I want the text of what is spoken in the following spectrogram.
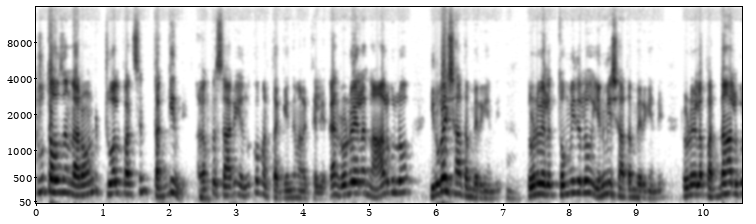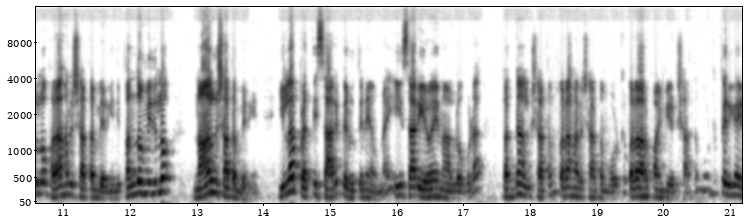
Two thousand around twelve percent తగ్గింది. అదొక్కసారి ఎందుకో మరి తగ్గింది మనకు తెలియదు. కానీ రెండు వేల నాలుగులో ఇరవై శాతం పెరిగింది. రెండు వేల తొమ్మిదిలో ఎనిమిది శాతం పెరిగింది. రెండు వేల పద్నాలుగులో పదహారు శాతం పెరిగింది. పంతొమ్మిదిలో నాలుగు శాతం పెరిగింది. ఇలా ప్రతిసారి పెరుగుతూనే ఉన్నాయి. ఈసారి ఇరవై నాలుగులో కూడా పద్నాలుగు శాతం పదహారు శాతం ఓట్లు పదహారు పాయింట్ ఏడు శాతం ఓట్లు పెరిగాయి.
